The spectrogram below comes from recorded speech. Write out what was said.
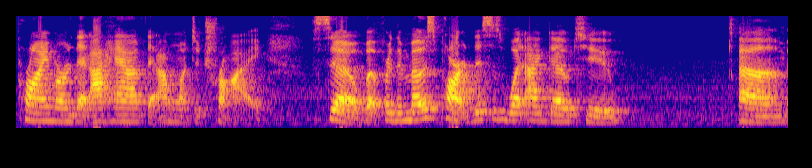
primer that I have that I want to try. So, but for the most part, this is what I go to. Um,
